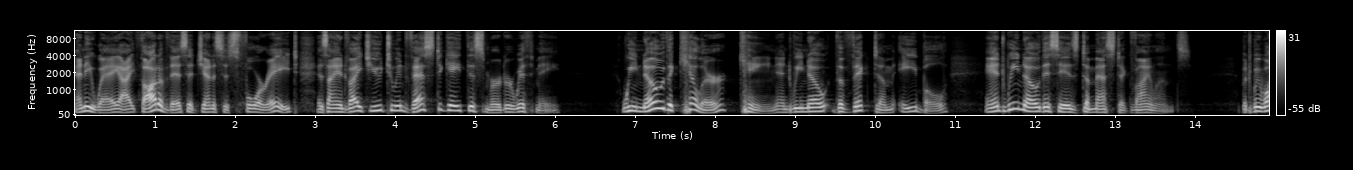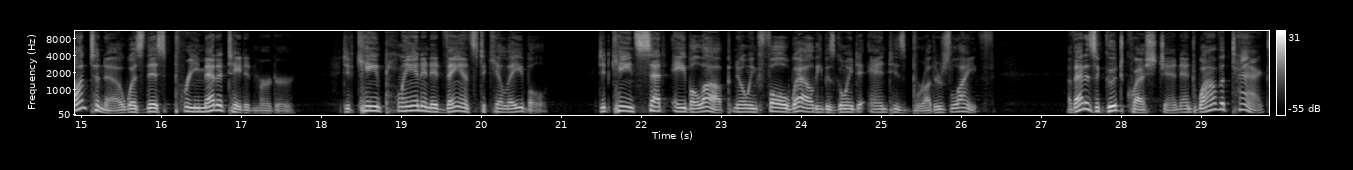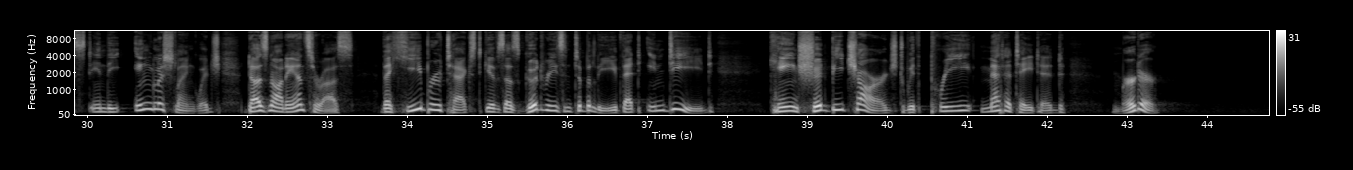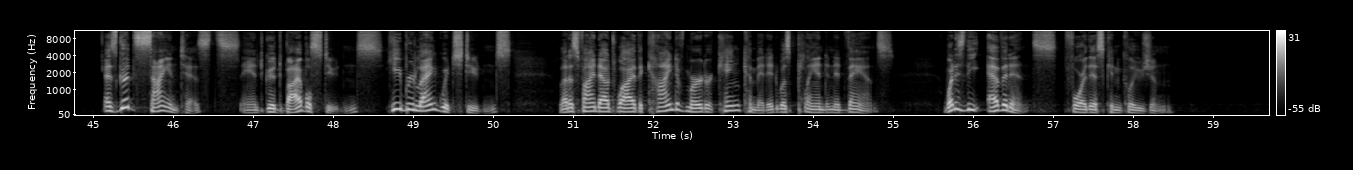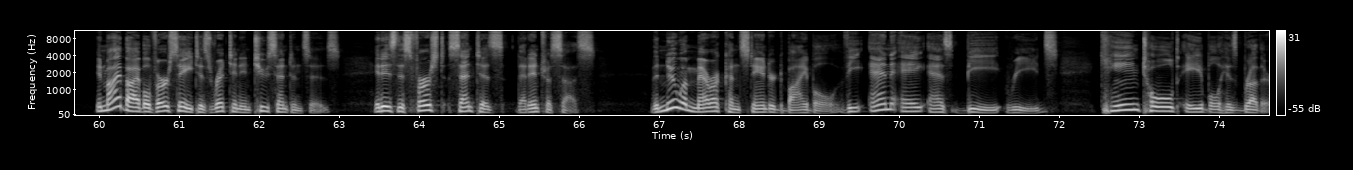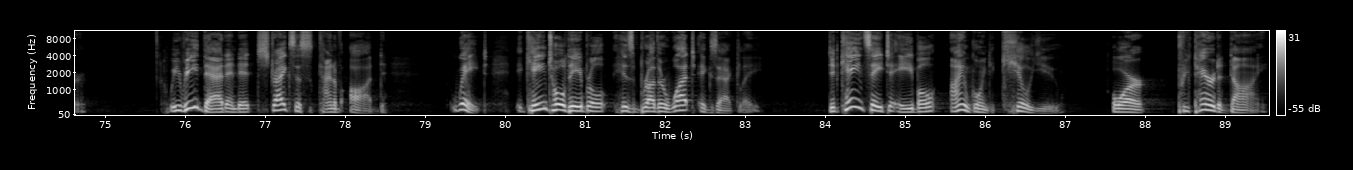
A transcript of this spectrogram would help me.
Anyway, I thought of this at Genesis 4 8 as I invite you to investigate this murder with me. We know the killer, Cain, and we know the victim, Abel, and we know this is domestic violence. But we want to know was this premeditated murder? Did Cain plan in advance to kill Abel? Did Cain set Abel up knowing full well he was going to end his brother's life? Now, that is a good question, and while the text in the English language does not answer us, the Hebrew text gives us good reason to believe that indeed Cain should be charged with premeditated murder. As good scientists and good Bible students, Hebrew language students, let us find out why the kind of murder Cain committed was planned in advance. What is the evidence for this conclusion? In my Bible, verse 8 is written in two sentences. It is this first sentence that interests us. The New American Standard Bible, the NASB, reads Cain told Abel his brother. We read that and it strikes us kind of odd. Wait, Cain told Abel his brother what exactly? Did Cain say to Abel, I am going to kill you? Or prepare to die?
